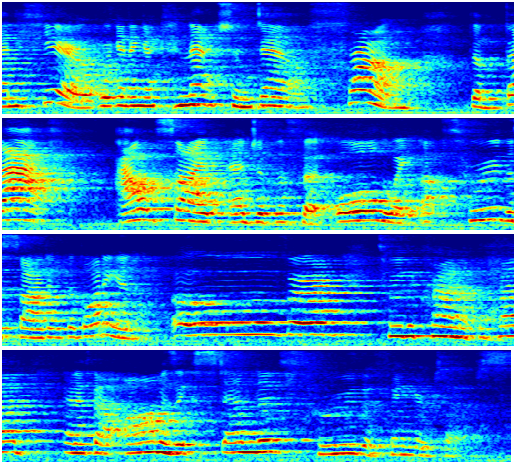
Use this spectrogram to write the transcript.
And here we're getting a connection down from the back outside edge of the foot all the way up through the side of the body and over through the crown of the head. And if that arm is extended through the fingertips.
